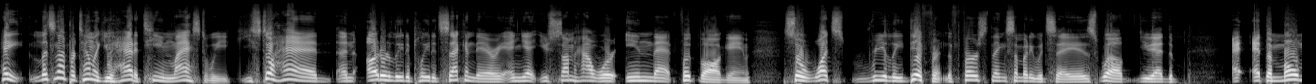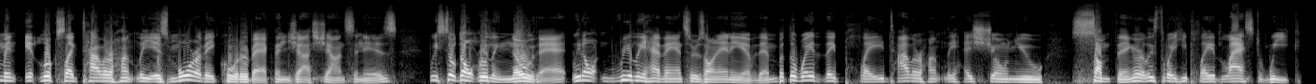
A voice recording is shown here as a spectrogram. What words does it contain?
hey, let's not pretend like you had a team last week. You still had an utterly depleted secondary, and yet you somehow were in that football game. So what's really different? The first thing somebody would say is, well, you had the. At, the moment, it looks like Tyler Huntley is more of a quarterback than Josh Johnson is. We still don't really know that. We don't really have answers on any of them. But the way that they played, Tyler Huntley has shown you something, or at least the way he played last week,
